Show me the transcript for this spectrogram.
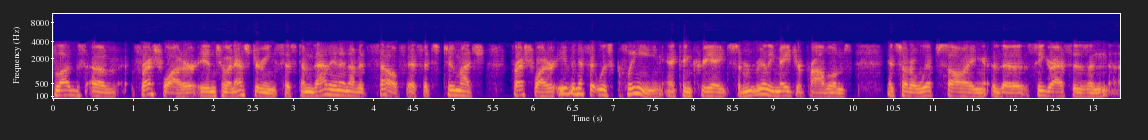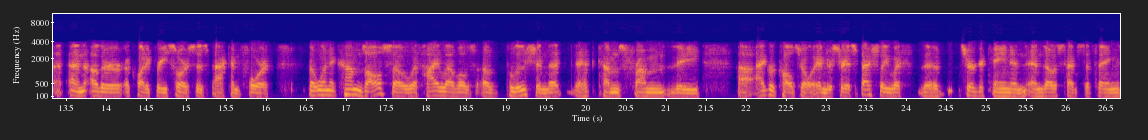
slugs of fresh water into an estuarine system, that in and of itself, if it's too much fresh water, even if it was clean, it can create some really major problems and sort of whipsawing the seagrasses and and other aquatic resources back and forth. But when it comes also with high levels of pollution that, that comes from the uh, agricultural industry, especially with the sugarcane and, and those types of things,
